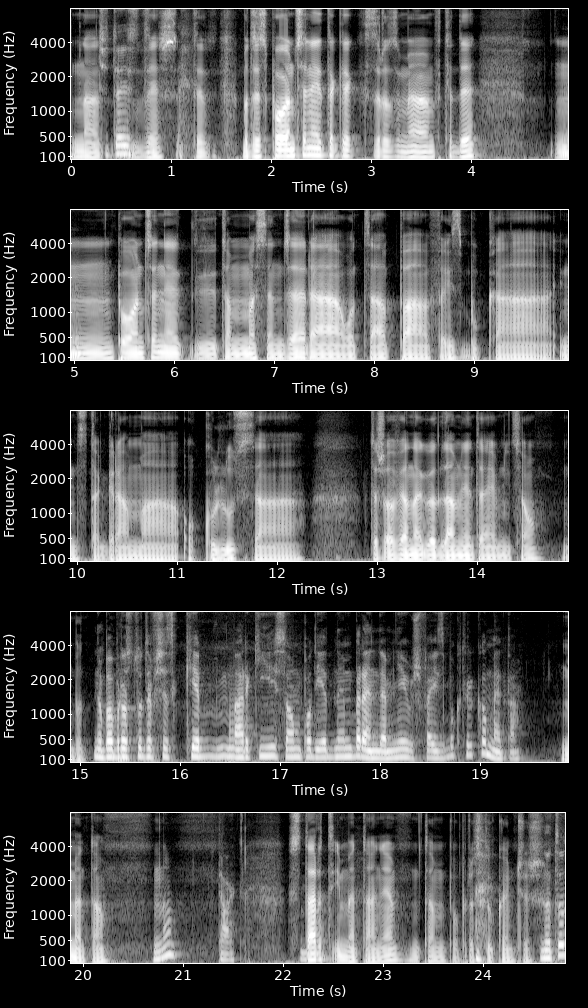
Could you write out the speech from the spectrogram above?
Na, Czy to jest- Wiesz, te, bo to jest połączenie, tak jak zrozumiałem wtedy, połączenie y, tam Messengera, Whatsappa, Facebooka, Instagrama, Oculusa, też owianego dla mnie tajemnicą, bo No po prostu te wszystkie marki są pod jednym brandem, nie już Facebook, tylko Meta. meta. No, Tak. start i meta, nie? Tam po prostu kończysz No to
